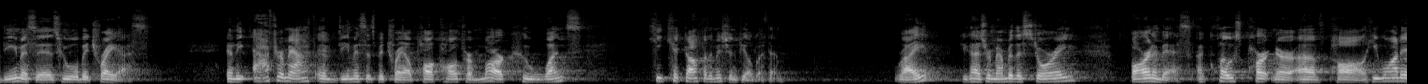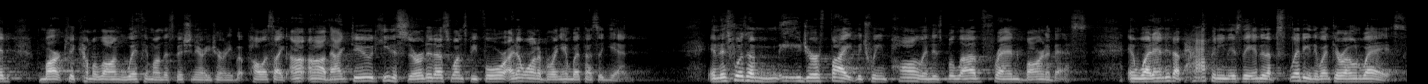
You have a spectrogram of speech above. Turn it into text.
Demases who will betray us. In the aftermath of Demas's betrayal, Paul called for Mark, who once he kicked off of the mission field with him. Right? Do you guys remember the story? Barnabas, a close partner of Paul, he wanted Mark to come along with him on this missionary journey, but Paul was like, uh uh-uh, uh that dude, he deserted us once before. I don't want to bring him with us again. And this was a major fight between Paul and his beloved friend Barnabas. And what ended up happening is they ended up splitting. They went their own ways.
